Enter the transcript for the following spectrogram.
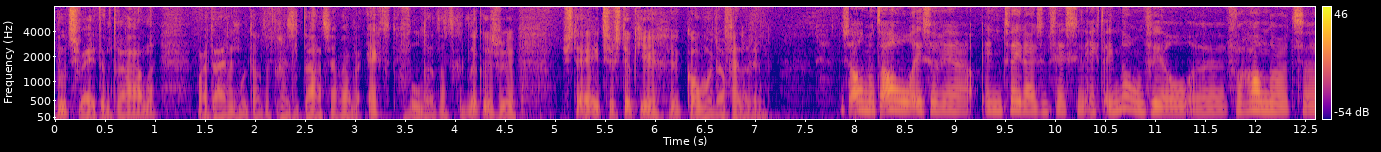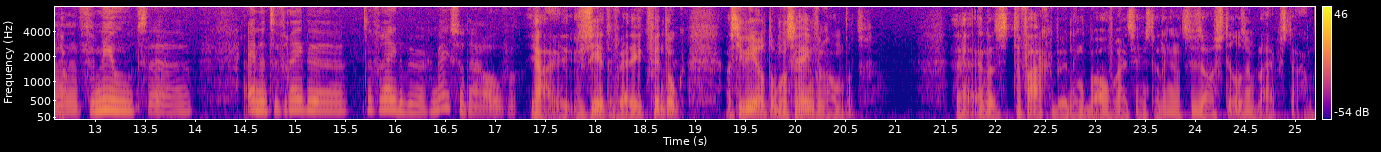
bloed, zweet en tranen... Maar uiteindelijk moet dat het resultaat zijn. We hebben echt het gevoel dat het gaat lukken. Dus we steeds een stukje komen we daar verder in. Dus al met al is er uh, in 2016 echt enorm veel uh, veranderd, uh, ja. vernieuwd. Ja. En een tevreden, tevreden burgemeester daarover. Ja, zeer tevreden. Ik vind ook, als die wereld om ons heen verandert... Hè, en dat is te vaak gebeurd denk ik, bij overheidsinstellingen... dat ze zelf stil zijn blijven staan.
